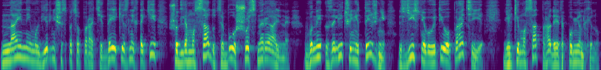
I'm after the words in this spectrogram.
найнеймовірніші спецоперації. Деякі з них такі, що для Мосаду це було щось нереальне. Вони за лічені тижні здійснювали ті операції, які Мосад, пригадуєте, по Мюнхену,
